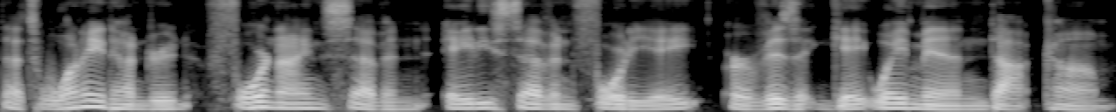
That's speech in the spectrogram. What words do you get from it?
That's 1 800 497 8748 or visit gatewaymen.com.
